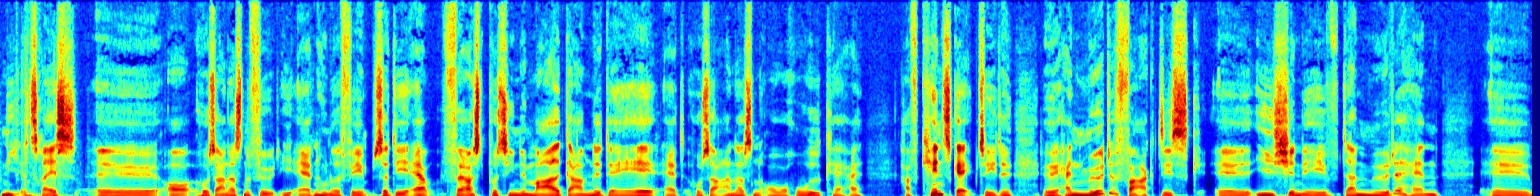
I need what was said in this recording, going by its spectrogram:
69, øh, og hos Andersen er født i 1805. Så det er først på sine meget gamle dage, at hos Andersen overhovedet kan have haft kendskab til det. Øh, han mødte faktisk øh, i Genève, der mødte han øh,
